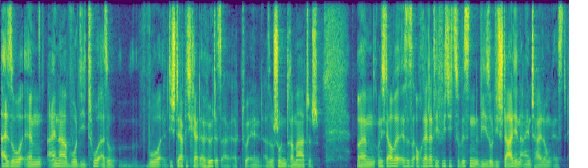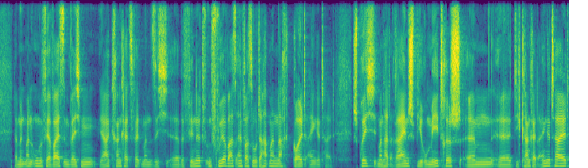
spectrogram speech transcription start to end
Also ähm, einer, wo die, to also, wo die Sterblichkeit erhöht ist aktuell. Also schon dramatisch. Ähm, und ich glaube, es ist auch relativ wichtig zu wissen, wie so die Stadieneinteilung ist, damit man ungefähr weiß, in welchem ja, Krankheitsfeld man sich äh, befindet. Und früher war es einfach so, da hat man nach Gold eingeteilt. Sprich, man hat rein spirometrisch ähm, äh, die Krankheit eingeteilt,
